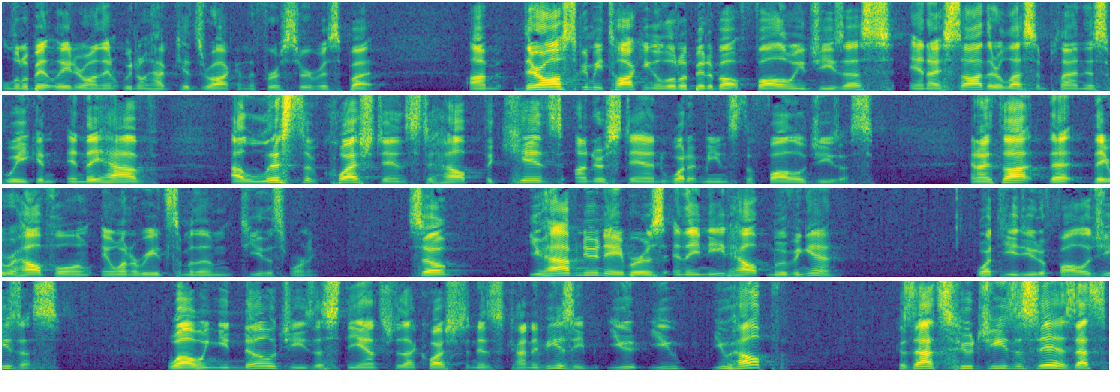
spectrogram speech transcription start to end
a little bit later on, we don't have Kids Rock in the first service, but um, they're also going to be talking a little bit about following Jesus, and I saw their lesson plan this week, and, and they have a list of questions to help the kids understand what it means to follow Jesus. And I thought that they were helpful and, I want to read some of them to you this morning. So, you have new neighbors and they need help moving in. What do you do to follow Jesus? Well, when you know Jesus, the answer to that question is kind of easy. You, you, you help them because that's who Jesus is, that's,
